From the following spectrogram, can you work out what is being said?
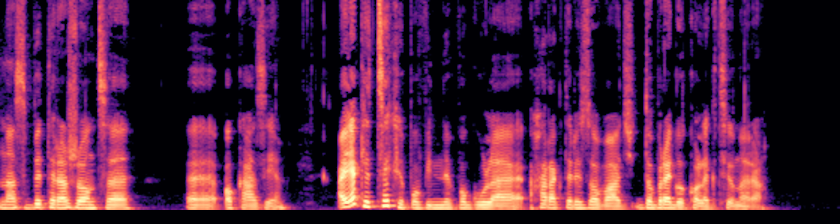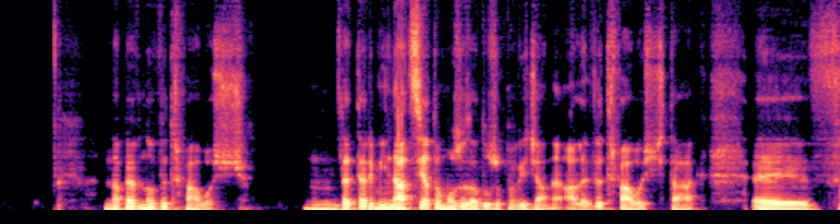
na zbyt rażące e, okazje. A jakie cechy powinny w ogóle charakteryzować dobrego kolekcjonera? Na pewno wytrwałość. Mm, determinacja to może za dużo powiedziane, ale wytrwałość tak. E, w,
